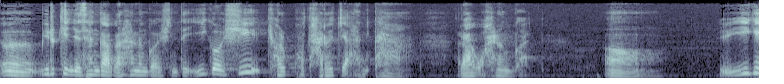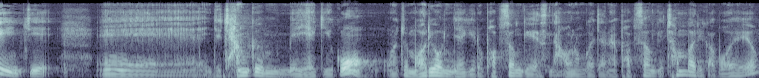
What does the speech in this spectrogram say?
어, 이렇게 이제 생각을 하는 것인데 이것이 결코 다르지 않다라고 하는 것. 어, 이게 이제 에, 이제 장금의 얘기고 좀 어려운 얘기로 법성계에서 나오는 거잖아요. 법성계 첫머리가 뭐예요?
